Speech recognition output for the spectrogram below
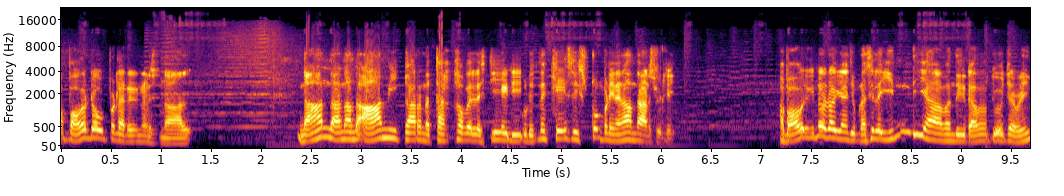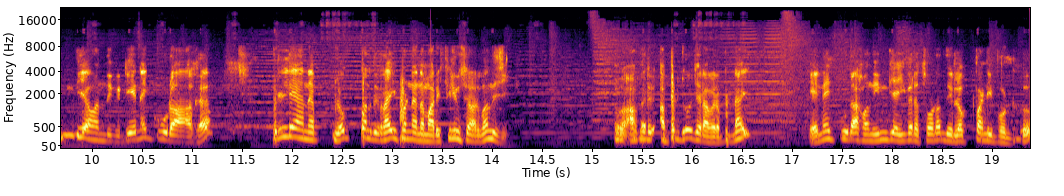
அப்ப அவர் டவுட் பண்ணாரு என்ன சொன்னால் நான் தான் அந்த ஆமிக்காரன தகவலை சிஐடி கொடுத்து கேஸ் எக்ஸ்ப்ளோர் பண்ணி நான் தான் சொல்லி. அப்ப அவருக்கு இன்னொரு சில இந்தியா வந்துகிட்டு அவர் யோசிச்சாரு, இந்தியா வந்துகிட்டு எனக்கு கூடாக பிள்ளையான லொக் பண்ணதுக்கு ட்ரை பண்ண அந்த மாதிரி ஃபீல்ஸ் அவருக்கு வந்துச்சு. அவர் அப்படி ஜோஜர் அவர் அப்படின்னா என்னை கூடாக வந்து இந்தியா இவரை தொடர்ந்து லொக் பண்ணி போட்டு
